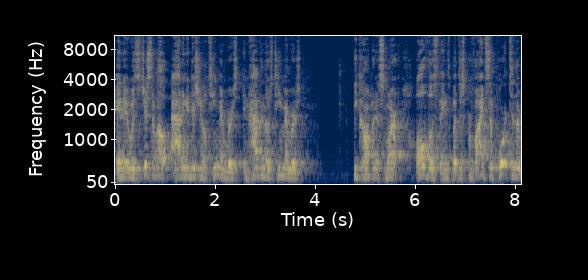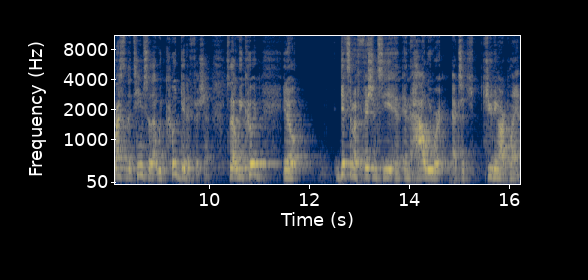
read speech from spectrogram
and it was just about adding additional team members and having those team members be competent smart all those things but just provide support to the rest of the team so that we could get efficient so that we could you know get some efficiency in, in how we were executing executing our plan.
